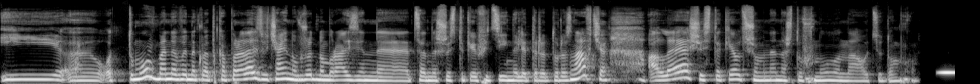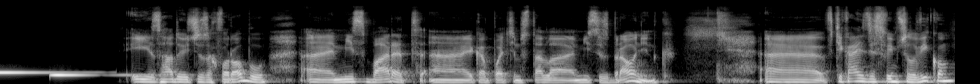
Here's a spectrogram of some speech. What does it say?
І е, от тому в мене виникла така паралель. Звичайно, в жодному разі не це не щось таке офіційне літературознавче, але щось таке, от що мене наштовхнуло на оцю думку. І згадуючи за хворобу, е, міс Барет, е, яка потім стала місіс Браунінг, е, втікає зі своїм чоловіком.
